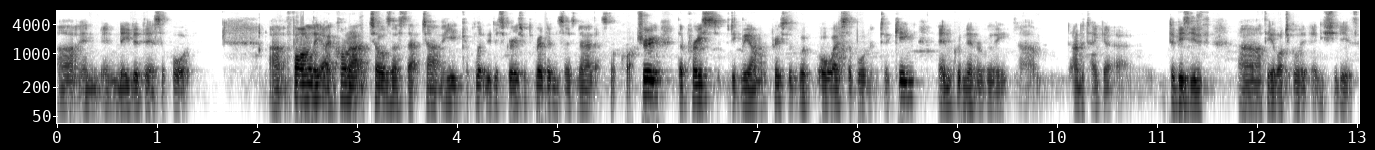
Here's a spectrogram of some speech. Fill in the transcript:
uh, and, and, needed their support. Uh, finally, O'Connor tells us that uh, he completely disagrees with Redford and says, no, that's not quite true. The priests, particularly Amun priests, were always subordinate to king and could never really um, undertake a, divisive uh, theological initiative.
